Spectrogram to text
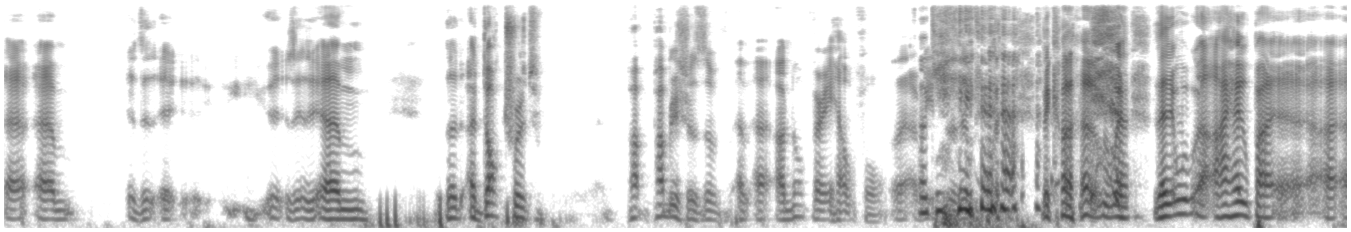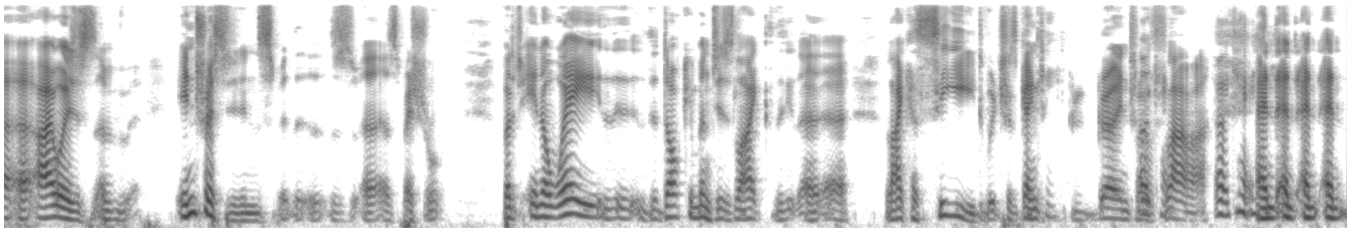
uh, uh, um, uh, um, the, a doctorate. Pu- Publishers of, uh, are not very helpful. I mean, because they, I hope I, I, I, I was um, interested in sp- uh, special, but in a way, the, the document is like the uh, uh, like a seed which is going Okay. to grow into a flower, okay. and and and and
